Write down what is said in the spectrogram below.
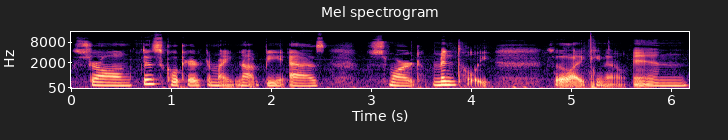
strong physical character might not be as smart mentally. So, like you know, in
